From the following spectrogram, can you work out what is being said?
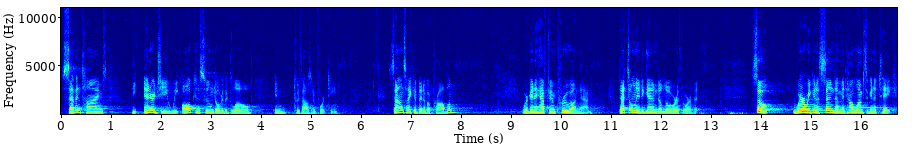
Seven times the energy we all consumed over the globe in 2014. Sounds like a bit of a problem. We're going to have to improve on that. That's only to get them to low Earth orbit. So, where are we going to send them and how long is it going to take,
